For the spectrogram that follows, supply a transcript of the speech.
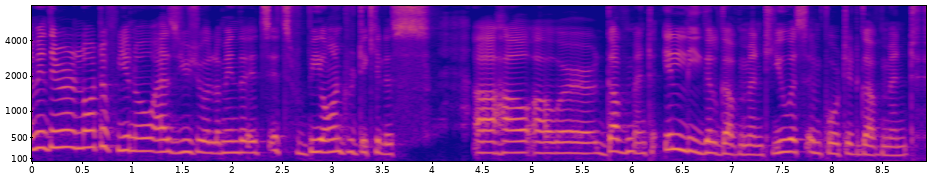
I mean there are a lot of, you know, as usual, I mean it's it's beyond ridiculous uh, how our government, illegal government, US imported government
